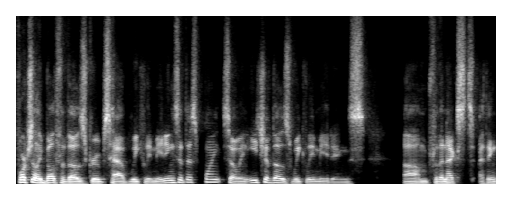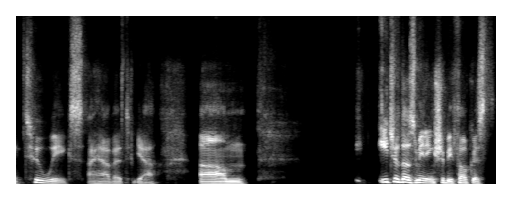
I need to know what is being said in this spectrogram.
Fortunately, both of those groups have weekly meetings at this point. So in each of those weekly meetings, um, for the next, I think two weeks, I have it. Yeah. Um, each of those meetings should be focused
